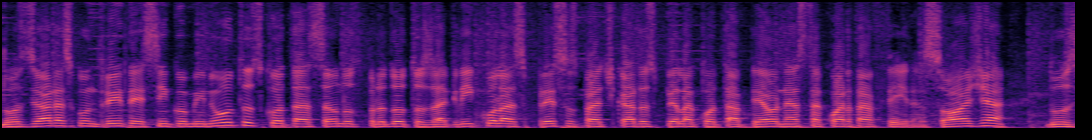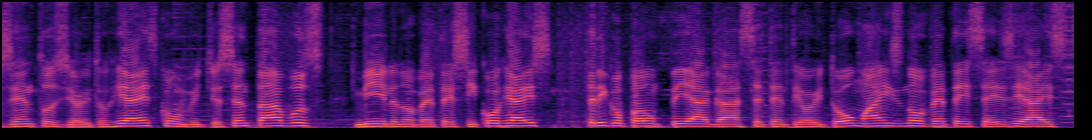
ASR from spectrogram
12 horas com 35 minutos, cotação dos produtos agrícolas, preços praticados pela Cotapel nesta quarta-feira. Soja, oito reais com vinte centavos, milho cinco reais, trigo pão PH 78 ou mais seis reais.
